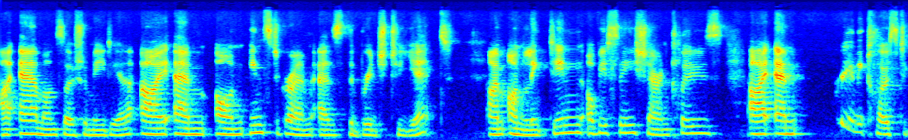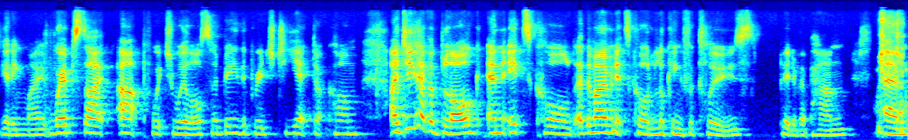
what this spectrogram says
I am on social media. I am on Instagram as The Bridge to Yet. I'm on LinkedIn, obviously, Sharon Clews. I am really close to getting my website up, which will also be thebridgetoyet.com. I do have a blog, and it's called, at the moment, it's called Looking for Clues. Bit of a pun. Um,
